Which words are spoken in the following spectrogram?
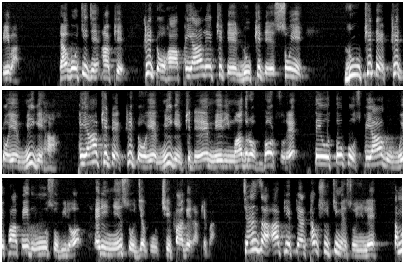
ပေးပါတယ်ဒါကိုကြည့်ခြင်းအဖြစ်ခရစ်တော်ဟာဖျားလေးဖြစ်တယ်လူဖြစ်တယ်ဆိုရင် လူဖြစ်တဲ့ခရစ်တော်ရဲ့မိခင်ဟာဖျားဖြစ်တဲ့ခရစ်တော်ရဲ့မိခင်ဖြစ်တဲ့ Mary Mother of God ဆိုတဲ့ Theotokos ဖျားကိုမွေးဖွားပေးသူဆိုပြီးတော့အဲ့ဒီညင်းဆိုချက်ကိုခြေပခဲ့တာဖြစ်ပါကျမ်းစာအဖြစ်ပြန်ထောက်ရှုကြည့်မယ်ဆိုရင်လေတမ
